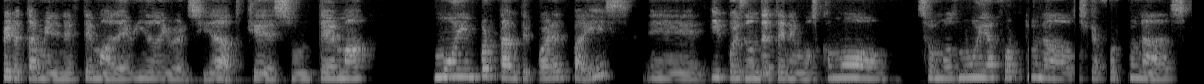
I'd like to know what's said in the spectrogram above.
pero también en el tema de biodiversidad, que es un tema muy importante para el país eh, y pues donde tenemos como, somos muy afortunados y afortunadas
